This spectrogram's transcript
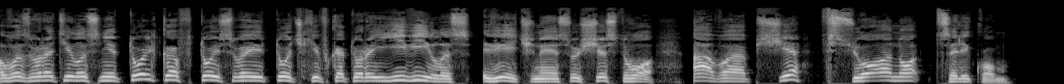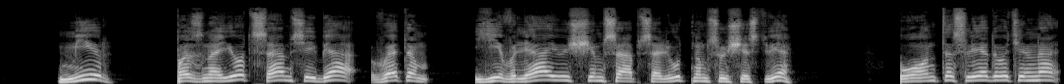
возвратилось не только в той своей точке, в которой явилось вечное существо, а вообще все оно целиком. Мир познает сам себя в этом являющемся абсолютном существе. Он-то, следовательно,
